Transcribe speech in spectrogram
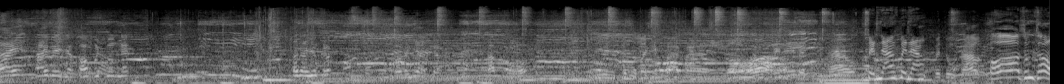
ตายตายไปจากของเป็นเบิ้งนะท่านนายกครับขออนุญาตครับครับผมนี่เป็นสมาชิกฝากมาอ๋อเป็นยังเป็นยังเป็นถุงเท้าอ๋อถุงเท้า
